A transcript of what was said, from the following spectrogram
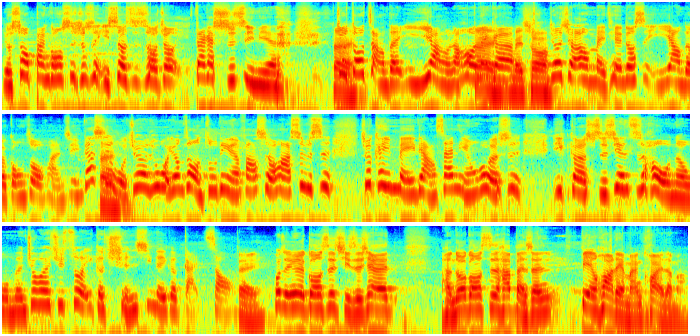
有时候办公室就是一设置之后就大概十几年，就都长得一样，然后那对个没错你就会觉得哦，每天都是一样的工作环境。但是我觉得，如果用这种租赁的方式的话，是不是就可以每两三年或者是一个时间之后呢，我们就会去做一个全新的一个改造？对，或者因为公司其实现在很多公司它本身变化的也蛮快的嘛，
